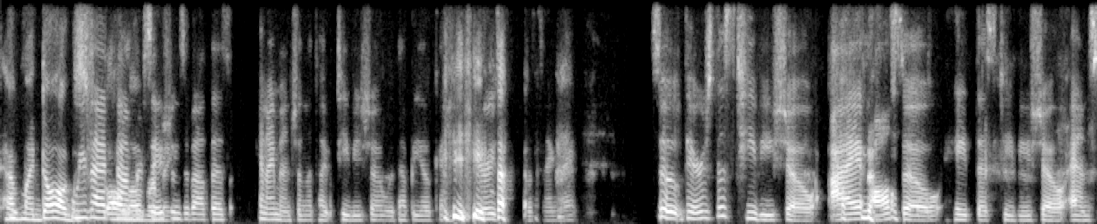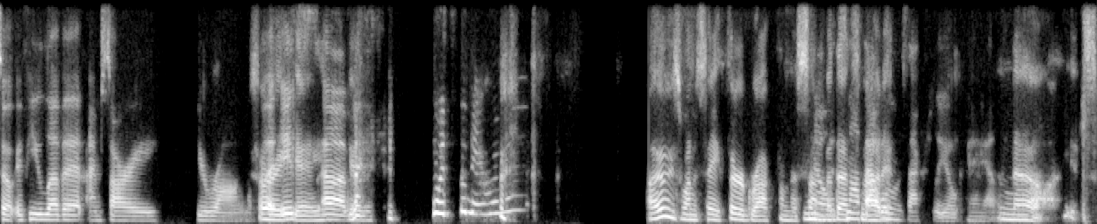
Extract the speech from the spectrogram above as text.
have my dogs. We've had all over me. conversations about this. Can I mention the type TV show? Would that be okay? Gary's Yeah. listening, right? So there's this TV show. I also hate this TV show. And so if you love it, I'm sorry, you're wrong. But Sorry, it's gay. um gay. what's the name of it? I always want to say Third Rock from the Sun, no, but it's that's not, not, that it. one was actually okay. I like that. No, it's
